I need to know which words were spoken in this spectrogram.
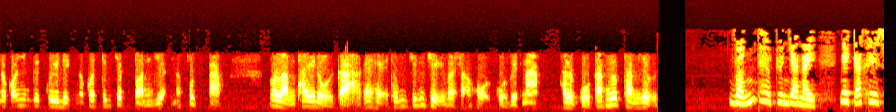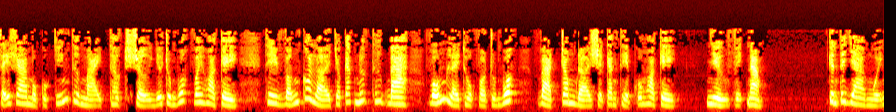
nó có những cái quy định nó có tính chất toàn diện nó phức tạp nó làm thay đổi cả cái hệ thống chính trị và xã hội của Việt Nam hay là của các nước tham dự. Vẫn theo chuyên gia này, ngay cả khi xảy ra một cuộc chiến thương mại thật sự giữa Trung Quốc với Hoa Kỳ, thì vẫn có lợi cho các nước thứ ba vốn lệ thuộc vào Trung Quốc và trông đợi sự can thiệp của Hoa Kỳ, như Việt Nam. Kinh tế gia Nguyễn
